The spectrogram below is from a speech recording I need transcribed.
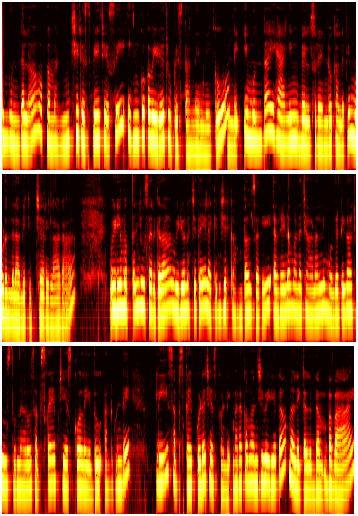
ఈ ముందల ఒక మంచి రెసిపీ చేసి ఇంకొక వీడియో చూపిస్తాను నేను మీకు. అండి ఈ ముంత, ఈ హ్యాంగింగ్ బెల్స్ రెండు కలిపి 350కి ఇచ్చారు ఇలాగా. వీడియో మొత్తం చూసారు కదా! వీడియో నచ్చితే లైక్ అండ్ షేర్ కంపల్సరీ. ఎవరైనా మన ఛానల్‌ని మొదటిగా చూస్తున్నారు, సబ్స్క్రైబ్ చేసుకోలేదు అనుకుంటే ప్లీజ్ సబ్స్క్రైబ్ కూడా చేసుకోండి. మరొక మంచి వీడియోతో మళ్ళీ కలుద్దాం. బాయ్.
